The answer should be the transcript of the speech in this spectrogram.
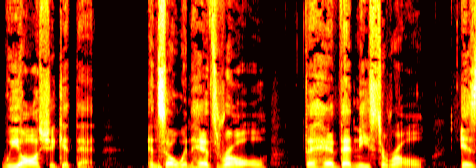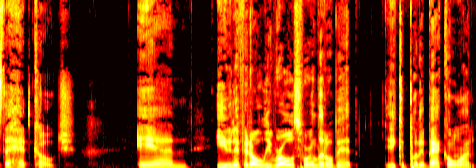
We all should get that. And so when heads roll, the head that needs to roll is the head coach. And even if it only rolls for a little bit, he could put it back on.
